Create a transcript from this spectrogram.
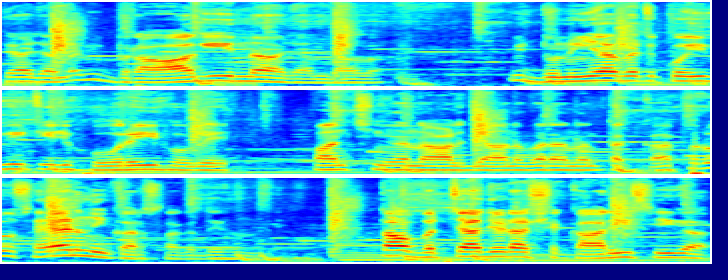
ਕਿਹਾ ਜਾਂਦਾ ਵੀ ਬਰਾਗ ਹੀ ਨਾ ਜਾਂਦਾ ਵਾ। ਵੀ ਦੁਨੀਆ ਵਿੱਚ ਕੋਈ ਵੀ ਚੀਜ਼ ਹੋ ਰਹੀ ਹੋਵੇ, ਪੰਛੀਆਂ ਨਾਲ ਜਾਨਵਰਾਂ ਨਾਲ ਧੱਕਾ, ਫਿਰ ਉਹ ਸਹਿਣ ਨਹੀਂ ਕਰ ਸਕਦੇ ਹੁੰਦੇ। ਤਾਂ ਉਹ ਬੱਚਾ ਜਿਹੜਾ ਸ਼ਿਕਾਰੀ ਸੀਗਾ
